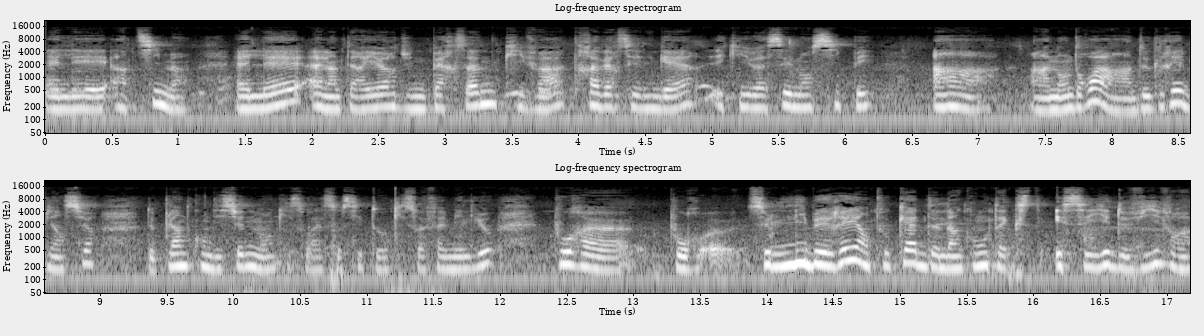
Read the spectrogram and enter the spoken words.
Elle est intime. Elle est à l'intérieur d'une personne qui va traverser une guerre et qui va s'émanciper à, un endroit, à un degré bien sûr, de plein de conditionnements, qui soient sociétaux, qui soient familiaux, pour, euh, euh, se libérer en tout cas d'un contexte, essayer de vivre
